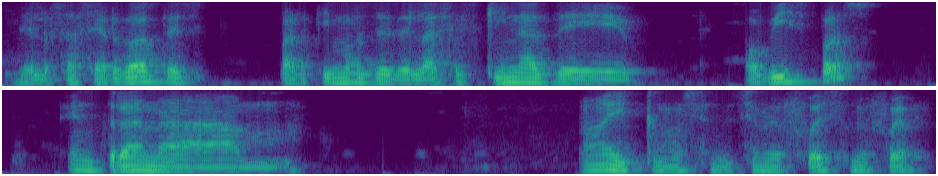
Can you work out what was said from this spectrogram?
de los sacerdotes. Partimos desde las esquinas de obispos entran a... Ay, ¿cómo se, me fue? Se me fue.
